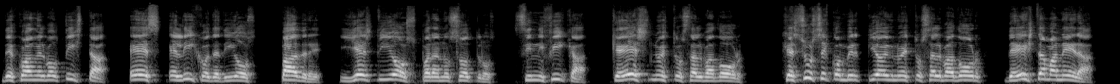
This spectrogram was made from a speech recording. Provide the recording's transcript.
de Juan el Bautista, es el Hijo de Dios Padre y es Dios para nosotros. Significa que es nuestro Salvador. Jesús se convirtió en nuestro Salvador de esta manera.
